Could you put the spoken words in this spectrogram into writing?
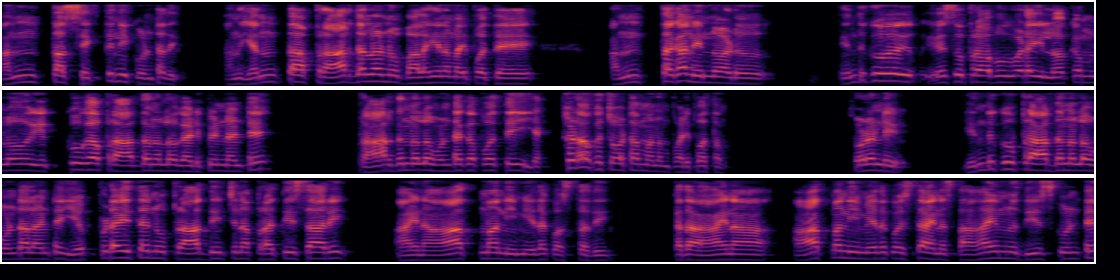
అంత శక్తి నీకు ఉంటది ఎంత ప్రార్థనలో నువ్వు బలహీనమైపోతే అంతగా నిన్నాడు ఎందుకు యేసు ప్రభు కూడా ఈ లోకంలో ఎక్కువగా ప్రార్థనలో గడిపిండంటే ప్రార్థనలో ఉండకపోతే ఎక్కడ ఒక చోట మనం పడిపోతాం. చూడండి ఎందుకు ప్రార్థనలో ఉండాలంటే ఎప్పుడైతే నువ్వు ప్రార్థించిన ప్రతిసారి ఆయన ఆత్మ నీ మీదకి వస్తుంది. కదా ఆయన ఆత్మ నీ మీదకి వస్తే ఆయన సహాయం నువ్వు తీసుకుంటే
